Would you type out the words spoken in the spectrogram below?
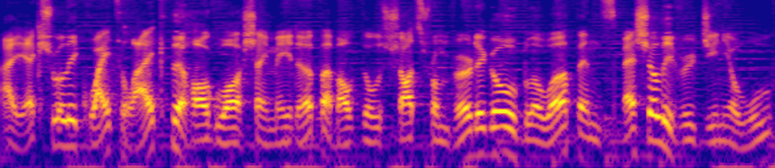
I actually quite like the hogwash I made up about those shots from Vertigo, Blow Up, and especially Virginia Woolf,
